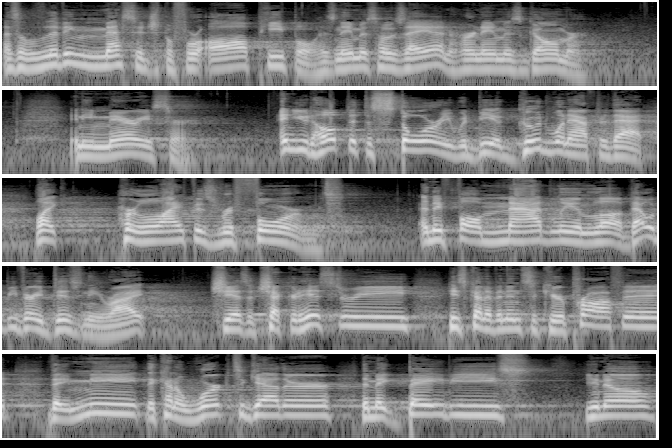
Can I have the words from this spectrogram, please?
as a living message before all people. His name is Hosea and her name is Gomer. And he marries her. And you'd hope that the story would be a good one after that. Like her life is reformed and they fall madly in love. That would be very Disney, right? She has a checkered history. He's kind of an insecure prophet. They meet, they kind of work together, they make babies, you know?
